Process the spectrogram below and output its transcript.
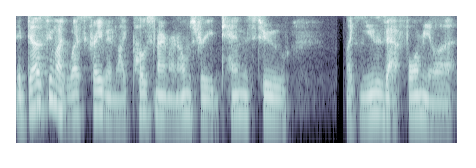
it does seem like Wes Craven, like post Nightmare on Elm Street, tends to like use that formula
